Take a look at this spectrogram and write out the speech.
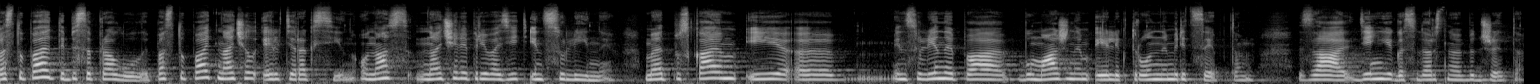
Поступают и бисопрололы, поступать начал эльтироксин. У нас начали привозить инсулины. Мы отпускаем и э, инсулины по бумажным и электронным рецептам за деньги государственного бюджета.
